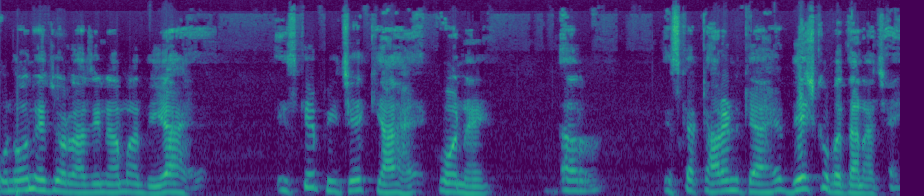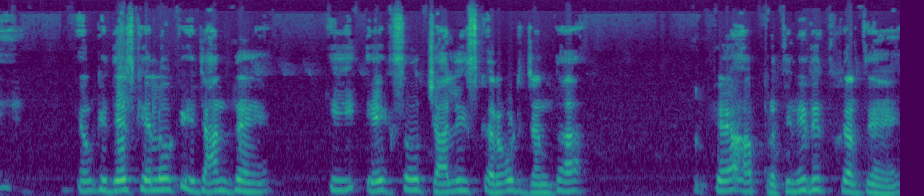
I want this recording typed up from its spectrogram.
उन्होंने जो राजीनामा दिया है, इसके पीछे क्या है, कौन है, और इसका कारण क्या है, देश को बताना चाहिए। क्योंकि देश के लोग ये जानते हैं कि 140 करोड़ जनता के आप प्रतिनिधित्व करते हैं,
